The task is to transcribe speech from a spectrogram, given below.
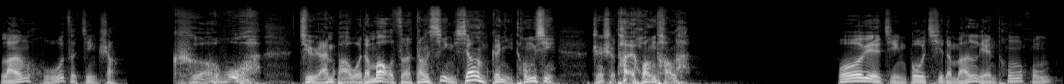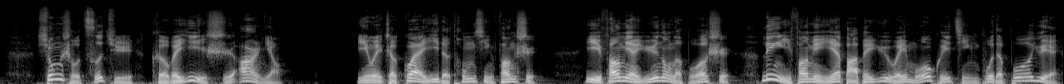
蓝胡子敬上。可恶，居然把我的帽子当信箱跟你通信，真是太荒唐了。波月颈部气得满脸通红，凶手此举可谓一石二鸟，因为这怪异的通信方式，一方面愚弄了博士，另一方面也把被誉为魔鬼颈部的波月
